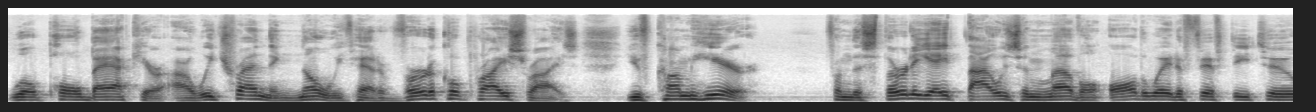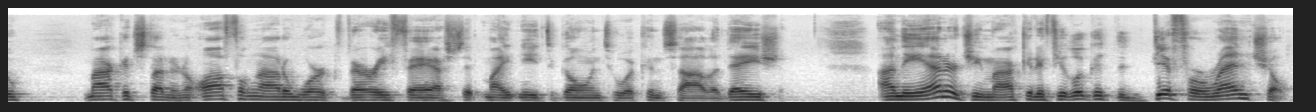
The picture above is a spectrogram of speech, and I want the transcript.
will pull back here. Are we trending? No, we've had a vertical price rise. You've come here from this 38,000 level all the way to 52 Market's done an awful lot of work very fast. It might need to go into a consolidation. On the energy market, if you look at the differential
